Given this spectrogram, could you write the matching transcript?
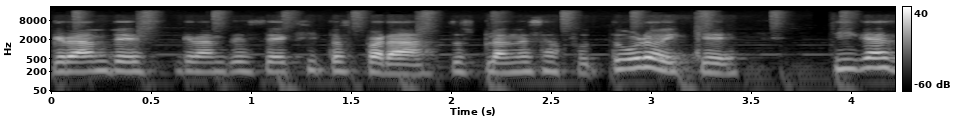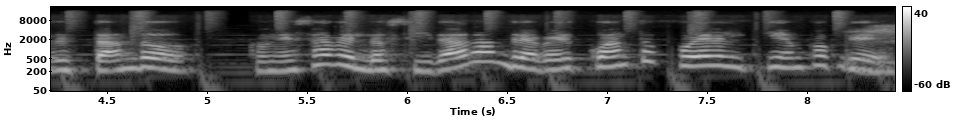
grandes, grandes éxitos para tus planes a futuro y que sigas estando con esa velocidad, Andre. A ver, ¿cuánto fue el tiempo que,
